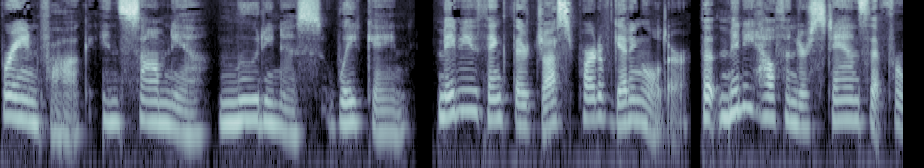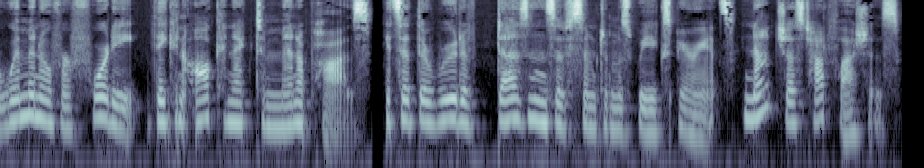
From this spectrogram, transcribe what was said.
Brain fog, insomnia, moodiness, weight gain. Maybe you think they're just part of getting older, but MIDI Health understands that for women over 40, they can all connect to menopause. It's at the root of dozens of symptoms we experience, not just hot flashes.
